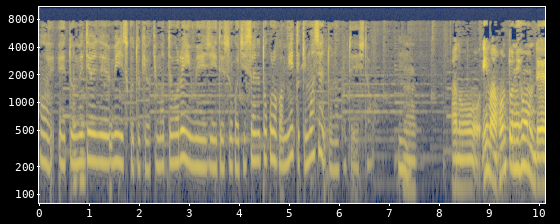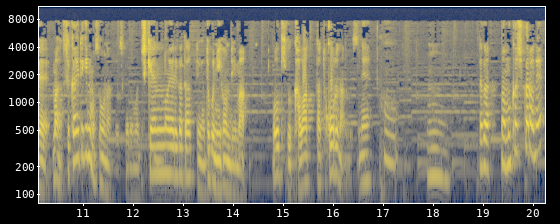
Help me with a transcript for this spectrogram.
はい。えっ、と、うんメディアで目につくときは決まって悪いイメージですが、実際のところが見えてきませんとのことでしたが。う。うんんあの、今、本当日本で、まあ、世界的にもそうなんですけども、治験のやり方っていうのは、特に日本で今、大きく変わったところなんですね。はうん。だから、まあ、昔からね、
